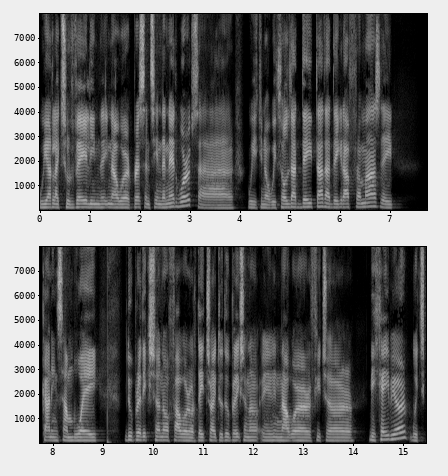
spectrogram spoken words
we are like surveilling in our presence in the networks, uh, with, you know, with all that data that they grab from us, they can in some way do prediction of our, or they try to do prediction in our future behavior, which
